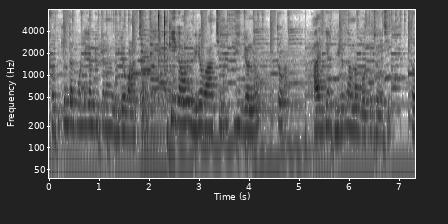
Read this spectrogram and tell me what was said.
শফিক কিন্তু তার পল্লিগ্রাম ইউটিউব চ্যানেলে ভিডিও বানাচ্ছে। না কী কারণে ভিডিও বানাচ্ছে না? কিছুর জন্য? তো আজকের ভিডিওতে আমরা বলতে চলেছি। তো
